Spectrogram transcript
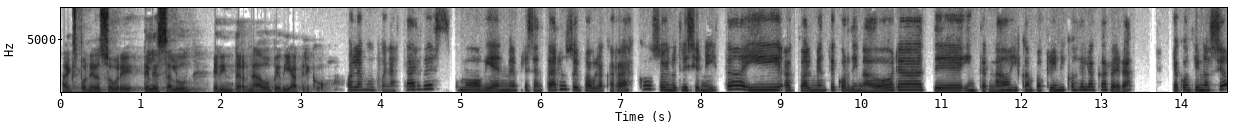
a exponer sobre telesalud en internado pediátrico. Hola, muy buenas tardes. Como bien me presentaron, soy Paula Carrasco, soy nutricionista y actualmente coordinadora de internados y campos clínicos de la carrera. Y a continuación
